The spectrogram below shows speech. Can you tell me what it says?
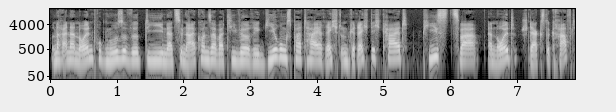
Und nach einer neuen Prognose wird die nationalkonservative Regierungspartei Recht und Gerechtigkeit Peace zwar erneut stärkste Kraft,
